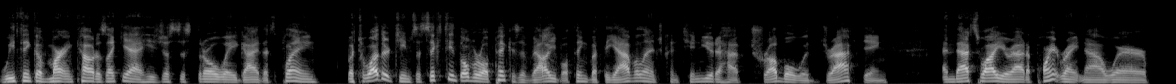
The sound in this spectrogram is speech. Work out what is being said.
we think of Martin Kaut as like, yeah, he's just this throwaway guy that's playing. But to other teams, the 16th overall pick is a valuable thing, but the Avalanche continue to have trouble with drafting. And that's why you're at a point right now where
